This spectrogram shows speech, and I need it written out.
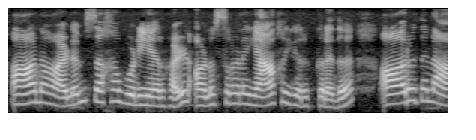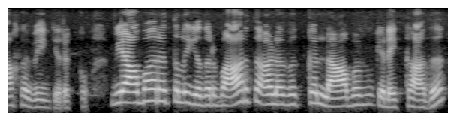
ஆனாலும் சக ஊழியர்கள் அனுசரணையாக இருக்கிறது ஆறுதலாகவே இருக்கும். வியாபாரத்தில் எதிர்பார்த்த அளவுக்கு லாபம் கிடைக்காது.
